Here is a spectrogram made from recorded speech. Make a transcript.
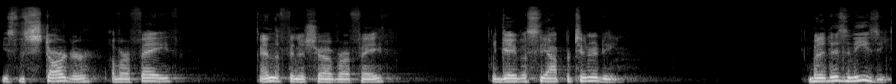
He's the starter of our faith and the finisher of our faith. He gave us the opportunity. But it isn't easy.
